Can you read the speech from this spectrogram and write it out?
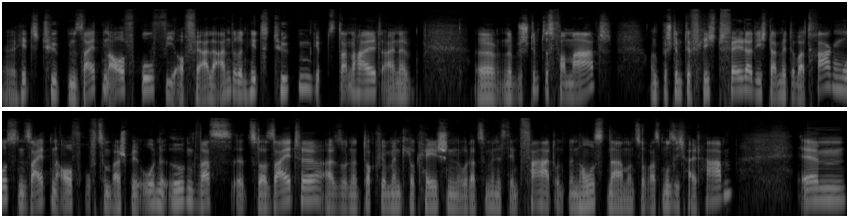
äh, Hit-Typen Seitenaufruf, wie auch für alle anderen Hit-Typen, gibt es dann halt eine, äh, ein bestimmtes Format und bestimmte Pflichtfelder, die ich damit übertragen muss. Ein Seitenaufruf zum Beispiel ohne irgendwas äh, zur Seite, also eine Document Location oder zumindest den Pfad und einen Hostnamen und sowas muss ich halt haben. Ähm,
